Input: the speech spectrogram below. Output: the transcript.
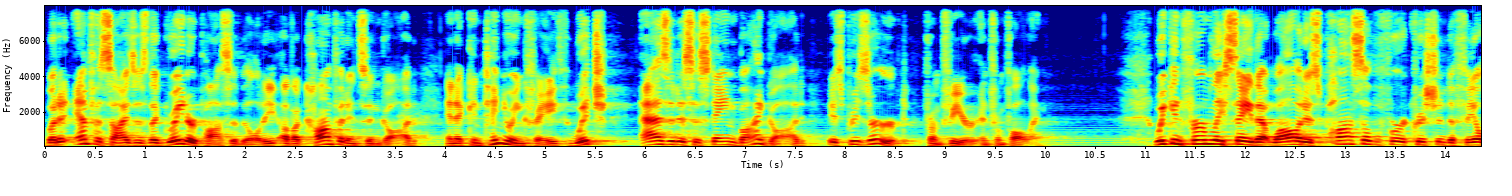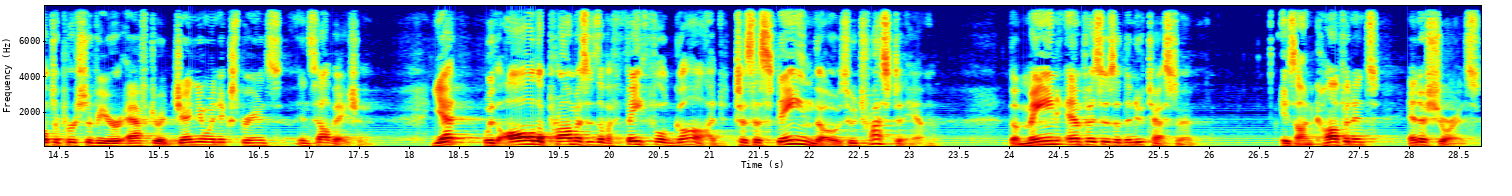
but it emphasizes the greater possibility of a confidence in God and a continuing faith, which, as it is sustained by God, is preserved from fear and from falling. We can firmly say that while it is possible for a Christian to fail to persevere after a genuine experience in salvation, yet with all the promises of a faithful God to sustain those who trust in Him, the main emphasis of the New Testament is on confidence and assurance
